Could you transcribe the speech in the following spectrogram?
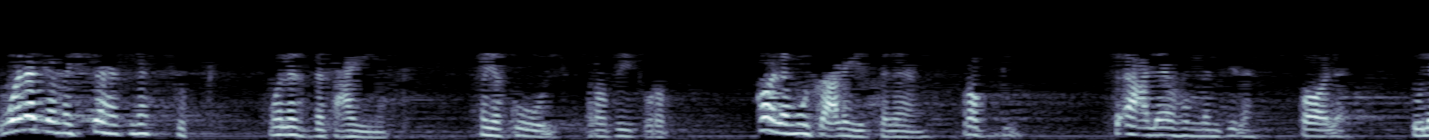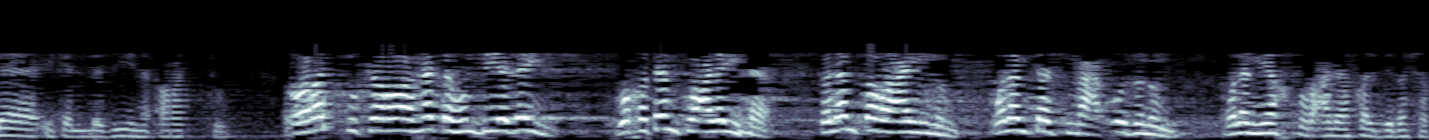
ولك ما اشتهت نفسك ولذت عينك. فيقول رضيت رب قال موسى عليه السلام ربي فأعلاهم منزلة. قال أولئك الذين أردت. غرست كرامتهم بيدي وختمت عليها فلم تر عين ولم تسمع أذن ولم يخطر على قلب بشر.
